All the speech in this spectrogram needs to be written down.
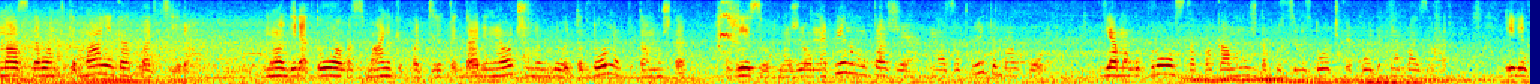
у нас довольно-таки маленькая квартира. Многие говорят, о, у вас маленькая квартира и так далее. Но я очень люблю этот домик, потому что здесь вот мы живем на первом этаже, у нас открытый балкон. Я могу просто, пока муж, допустим, с дочкой ходит на базар или в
